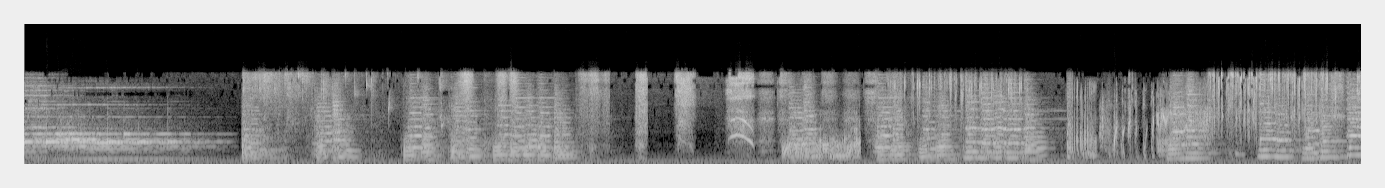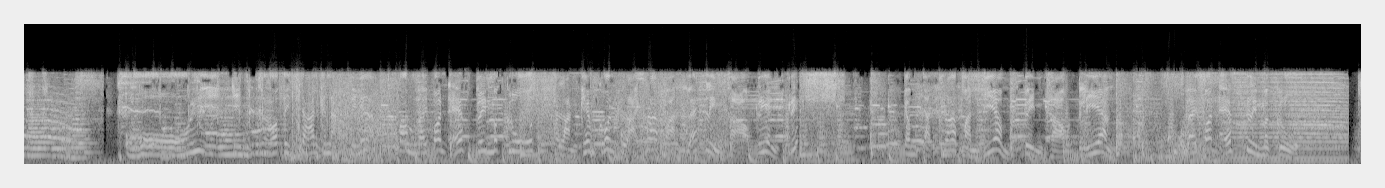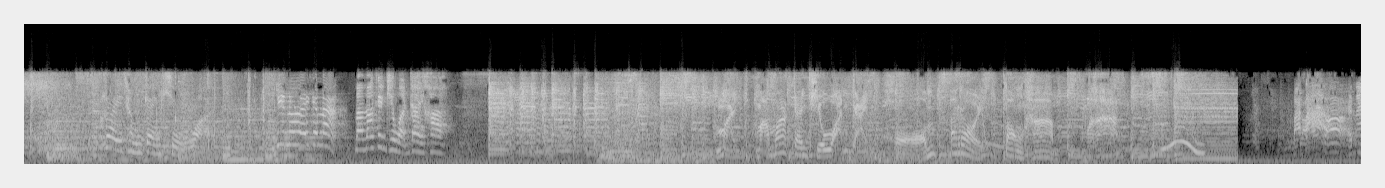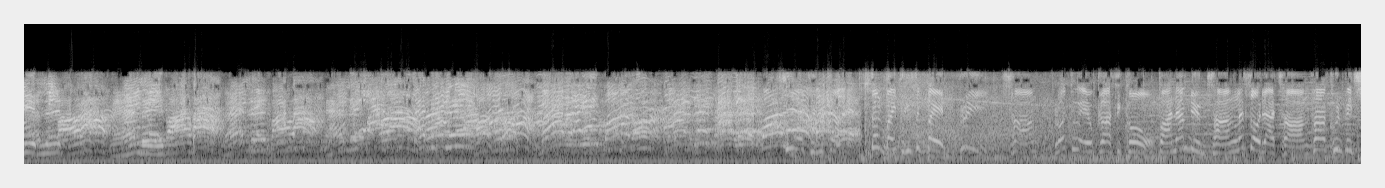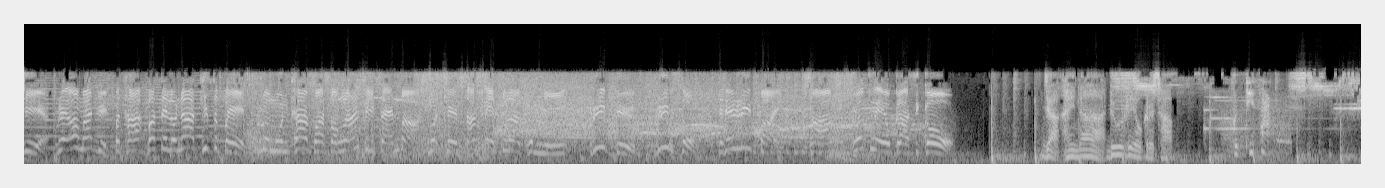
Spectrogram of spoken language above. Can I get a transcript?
ไลปอนเอฟกลิ่นมะกรูด ใครทำแกงเขียวหวาน กินอะไรกันอะมาม่าแกงเขียวหวานไก่ค่ะ ใหม่มาม่าแกงเขียวหวานไก่ หอม อร่อย ต้องห้ามพลาดปาตาแอนดี้ปาตาแอนดี้ปาตาแอนดี้ปาตาแอนดี้ปาตาแอนดี้ปาตาแอนดี้ปาตา เชียร์ถึงใจต้องไปถึงสเปนฟรี ช้าง รถทูเอล คลาสิโกฝาน้ำดื่มช้างและโซดาช้าง พาคุณไปเชียร์เรอัลมาดริดปะทะบาร์เซโลนาที่สเปนรวมมูลค่ากว่า2ล้าน4แสนบาท หมดเขต31ตุลาคมนี้ รีบดื่ม รีบส่ง จะได้รีบไป ช้างรถทูเอลคลาสิโกอยากให้หน้าดูเรียวกระชับ พุทธิศักดิ์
